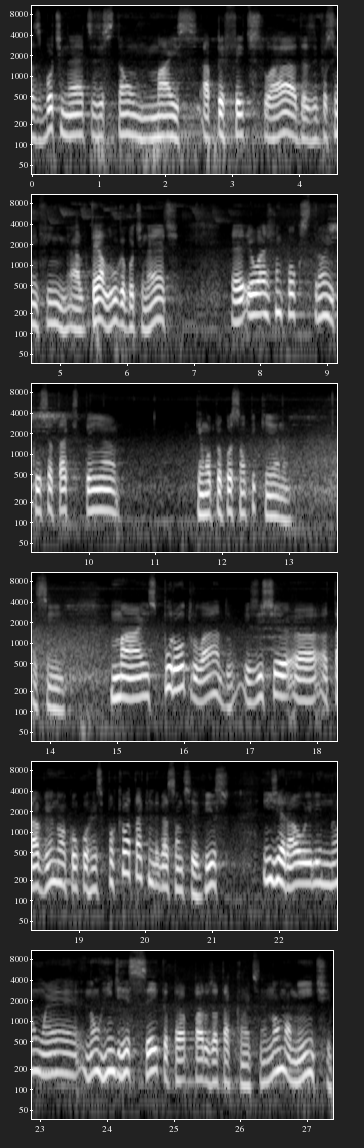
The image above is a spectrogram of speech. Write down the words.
as botnets estão mais aperfeiçoadas e você, enfim, até aluga botnet, é, eu acho um pouco estranho que esse ataque tenha, tenha uma proporção pequena. Assim, mas, por outro lado, existe está uh, havendo uma concorrência, porque o ataque em negação de serviço, em geral, ele não é, não rende receita pra, para os atacantes. Né? Normalmente,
